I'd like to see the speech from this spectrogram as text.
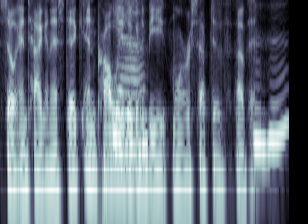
so antagonistic, and probably they're going to be more receptive of it. Mm-hmm.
